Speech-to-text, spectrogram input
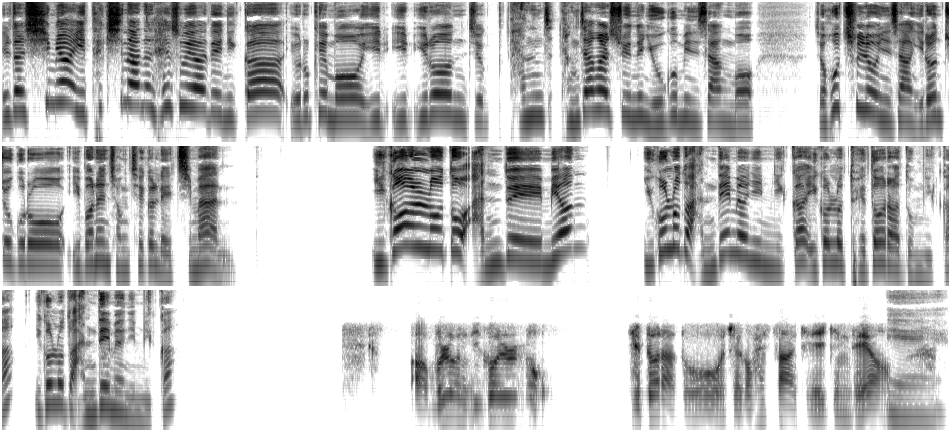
일단 심야 이 택시난을 해소해야 되니까 이렇게 뭐 이, 이, 이런 즉 단, 당장 할 수 있는 요금 인상 뭐 저 호출료 인상 이런 쪽으로 이번엔 정책을 냈지만 이걸로도 안 되면 이걸로도 안 되면입니까? 이걸로 되더라도입니까? 이걸로도 안 되면입니까? 어 물론 이걸로 되더라도 저희가 활성화 계획인데요. 예.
